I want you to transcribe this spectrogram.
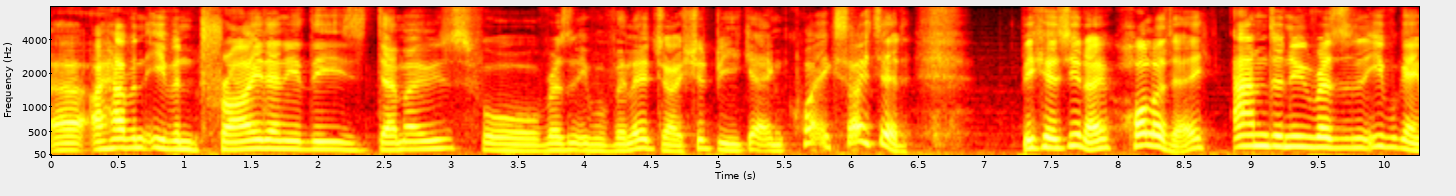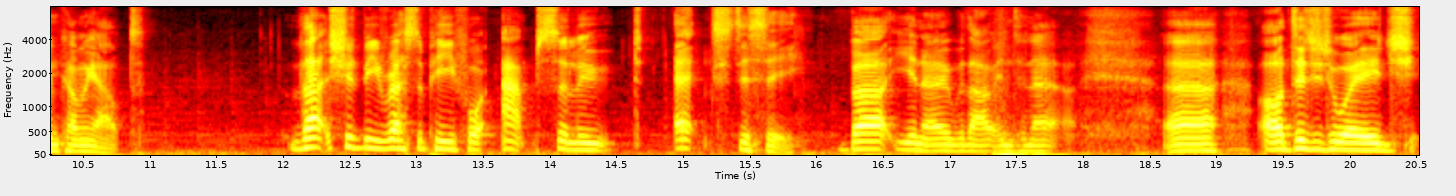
Uh, I haven't even tried any of these demos for Resident Evil Village. I should be getting quite excited because, you know, holiday and a new Resident Evil game coming out. That should be recipe for absolute ecstasy. But, you know, without internet, uh, our digital age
